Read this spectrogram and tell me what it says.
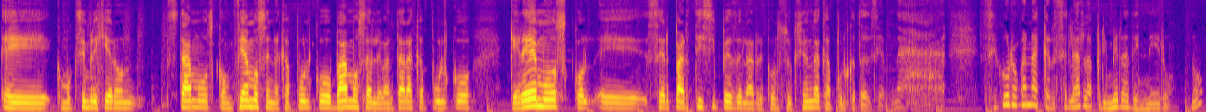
eh, como que siempre dijeron, estamos, confiamos en Acapulco, vamos a levantar Acapulco, queremos eh, ser partícipes de la reconstrucción de Acapulco, te decían, nah, seguro van a cancelar la primera de enero, ¿no?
